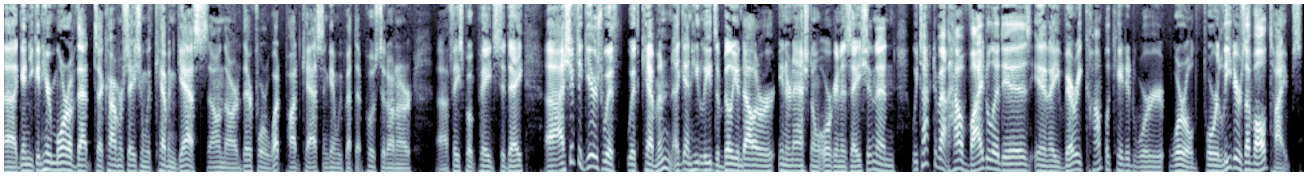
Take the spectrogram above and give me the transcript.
Uh, again, you can hear more of that uh, conversation with Kevin Guest on our Therefore What podcast. And again, we've got that posted on our uh, Facebook page today. Uh, I shifted gears with, with Kevin. Again, he leads a billion dollar international organization. And we talked about how vital it is in a very complicated wor- world for leaders of all types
